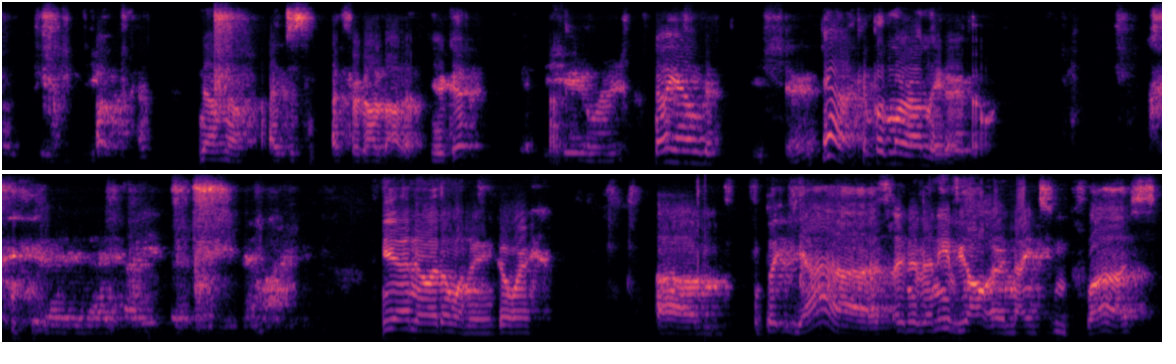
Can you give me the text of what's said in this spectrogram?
Oh, okay. No, no, I just, I forgot about it. You're good? You sure you want it? No, yeah, I'm good. You sure? Yeah, I can put more on later though. Yeah, no, I don't want any. Don't worry. Um, but yeah, and if any of y'all are 19 plus,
